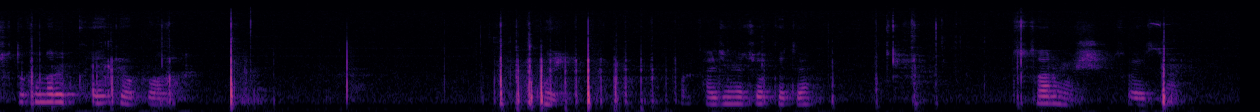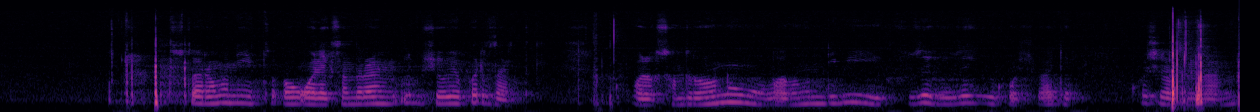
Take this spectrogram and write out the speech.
Şu takımları hep kayak yapıyorlar. Oy. Bak kalecim de çok kötü. Tutarmış. Sayısı. Tutar ama niye? O Alexander Arnold'lu bir şey yaparız artık. Alexander Arnold adamın dibi. Füze füze gibi koşuyor hadi. Koş Alexander Arnold.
